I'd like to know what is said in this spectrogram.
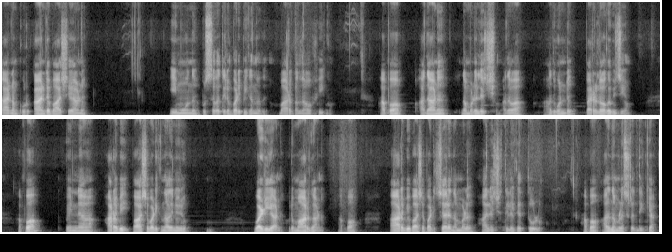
കാരണം ഖുർആാന്റെ ഭാഷയാണ് ഈ മൂന്ന് പുസ്തകത്തിലും പഠിപ്പിക്കുന്നത്. ബാറക്കല്ലാഫിക്കും അപ്പോൾ അതാണ് നമ്മുടെ ലക്ഷ്യം. അഥവാ അതുകൊണ്ട് പരലോക വിജയം. അപ്പോൾ പിന്നെ അറബി ഭാഷ പഠിക്കുന്നത് അതിനൊരു വഴിയാണ് ഒരു മാർഗമാണ്. അപ്പോൾ അറബി ഭാഷ പഠിച്ചാലേ നമ്മൾ ആ ലക്ഷ്യത്തിലേക്ക് എത്തുള്ളൂ. അപ്പോൾ അത് നമ്മൾ ശ്രദ്ധിക്കുക.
